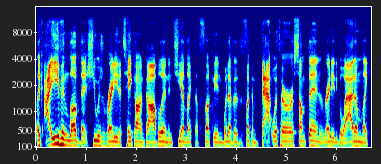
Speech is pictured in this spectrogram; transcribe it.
like I even love that she was ready to take on Goblin and she had like the fucking whatever the fucking bat with her or something ready to go at him. Like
